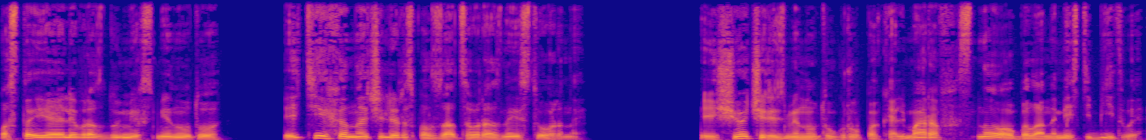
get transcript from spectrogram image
постояли в раздумьях с минуту и тихо начали расползаться в разные стороны. Еще через минуту группа кальмаров снова была на месте битвы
